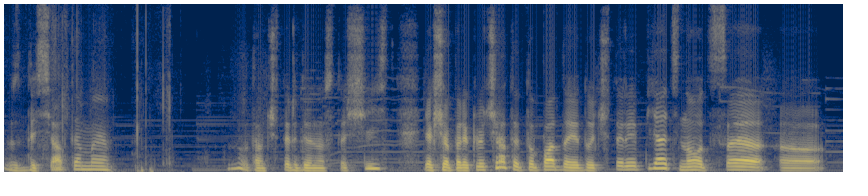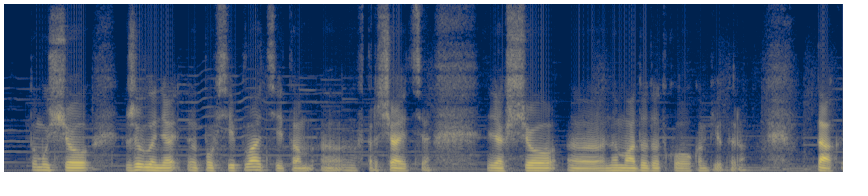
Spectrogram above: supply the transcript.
з десятими. Ну, там 4,96. Якщо переключати, то падає до 4,5, але це е, тому, що живлення е, по всій платі там е, втрачається, якщо е, нема додаткового комп'ютера. Так,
